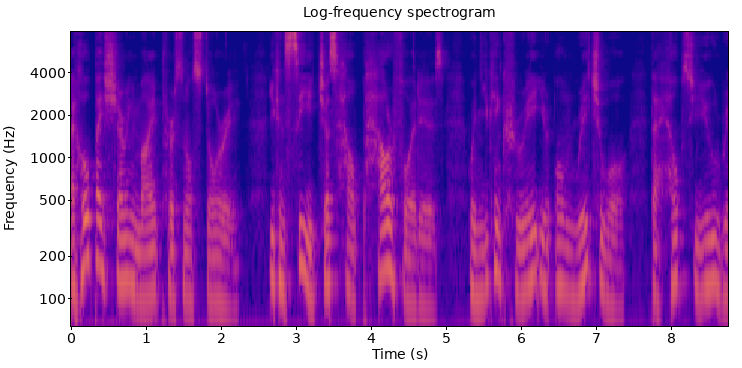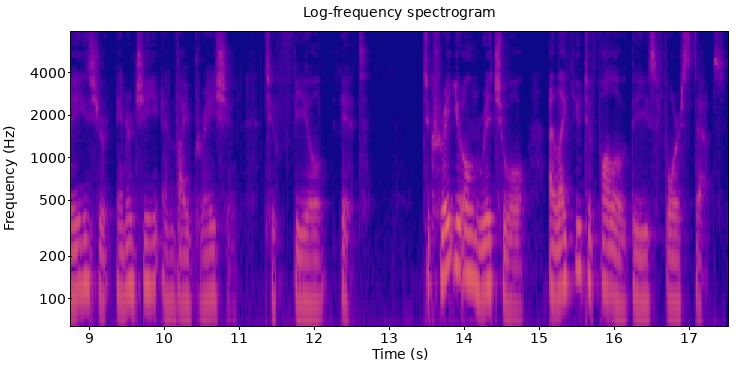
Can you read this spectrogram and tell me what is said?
I hope by sharing my personal story, you can see just how powerful it is when you can create your own ritual that helps you raise your energy and vibration to feel it. To create your own ritual, I'd like you to follow these four steps.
